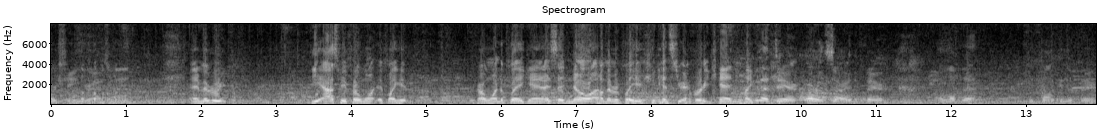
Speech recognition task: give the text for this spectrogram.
More chain grabs, man. And I remember he asked me if I want if like it, if I wanted to play again. I said no, I'll never play against you ever again. Like Look at that dair. Or sorry, the fair. I love that. The dunk in the fair.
